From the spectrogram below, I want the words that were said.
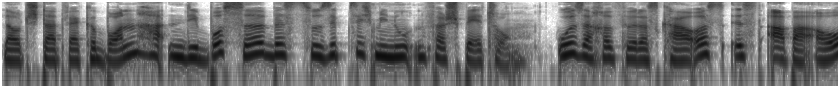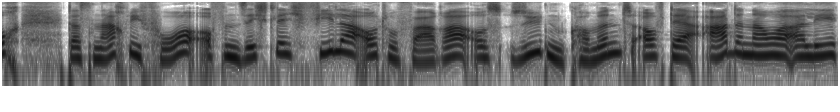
Laut Stadtwerke Bonn hatten die Busse bis zu 70 Minuten Minuten Verspätung. Ursache für das Chaos ist aber auch, dass nach wie vor offensichtlich viele Autofahrer aus Süden kommend auf der Adenauer Allee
